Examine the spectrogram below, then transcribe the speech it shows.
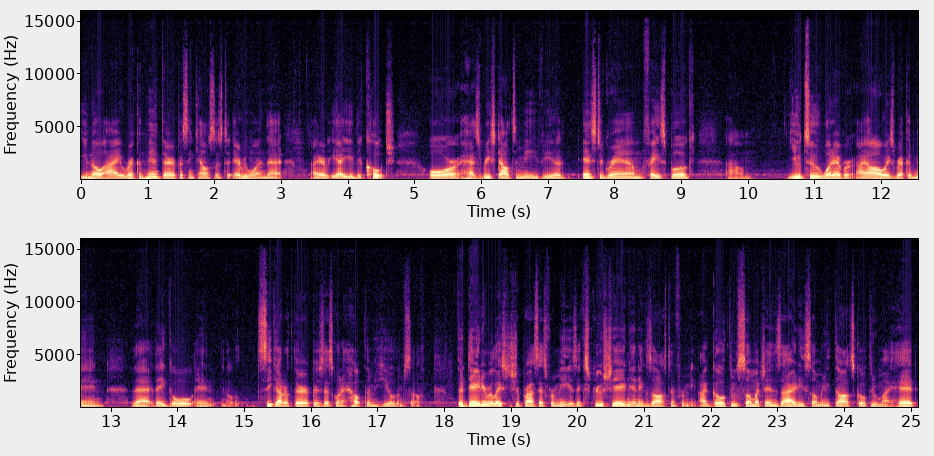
you know, I recommend therapists and counselors to everyone that I, I either coach or has reached out to me via Instagram, Facebook, um, YouTube, whatever. I always recommend that they go and, you know, seek out a therapist that's going to help them heal themselves. The dating relationship process for me is excruciating and exhausting for me. I go through so much anxiety, so many thoughts go through my head.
